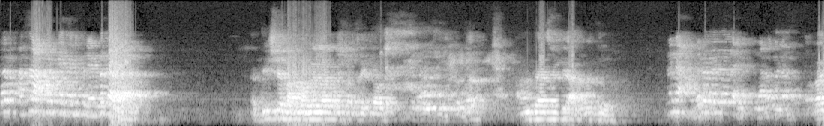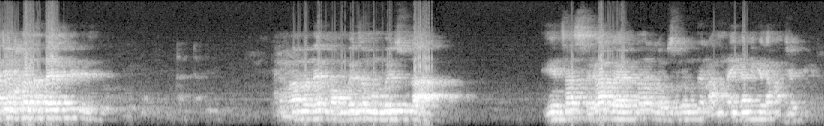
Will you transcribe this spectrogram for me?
तर असं आपण त्यासाठी प्रयत्न करावा अतिशय लांबवलेल्या प्रश्नाचं एका आम्ही त्यासाठी आग्रह करू. नाही उत्तर देता मुळामध्ये बॉम्बेचं मुंबई सुद्धा याचा सगळा प्रयत्न लोकसभेमध्ये राम नाईकांनी केला भाजपने केला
